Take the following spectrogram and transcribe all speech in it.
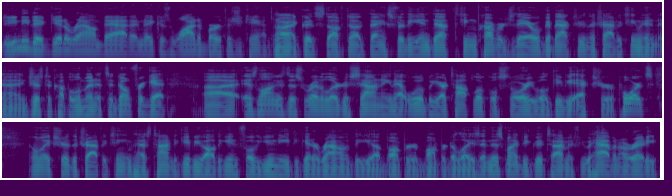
you need to get around that and make as wide a berth as you can. All right, good stuff, Doug. Thanks for the in-depth team coverage there. We'll get back to you in the traffic team in, uh, in just a couple of minutes. And don't forget, uh, as long as this red alert is sounding, that will be our top local story. We'll give you extra reports, and we'll make sure the traffic team has time to give you all the info you need to get around the uh, bumper-to-bumper delays. And this might be a good time if you haven't already.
